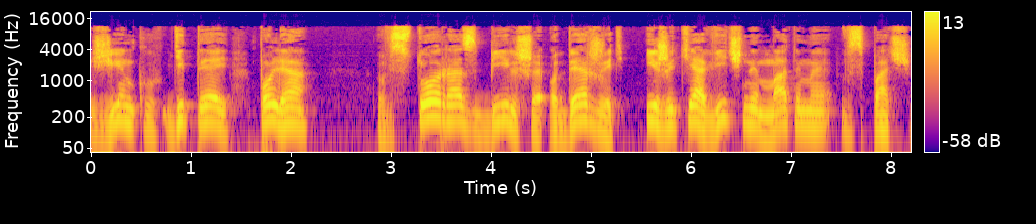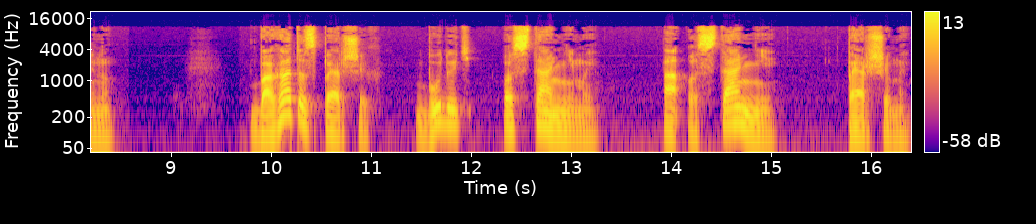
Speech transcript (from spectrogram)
жінку, дітей, поля, в сто раз більше одержить і життя вічне матиме в спадщину. Багато з перших будуть останніми, а останні першими.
